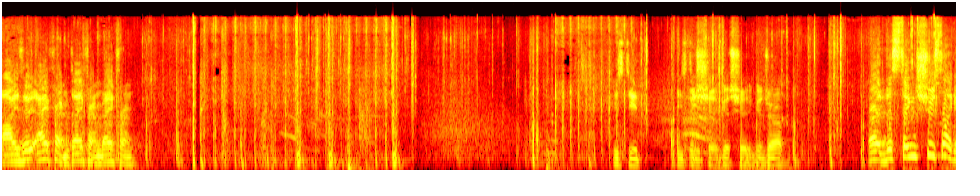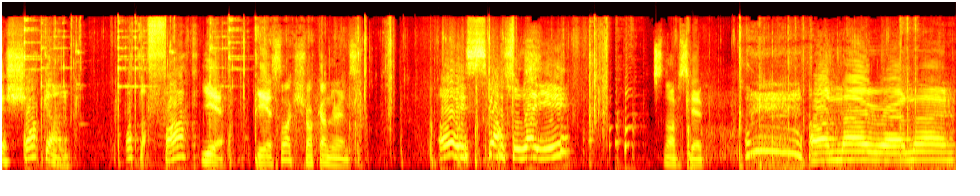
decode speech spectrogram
Oh, he's A-frame, it's A-frame, A-frame. He's dead. He's Good dead. shit, good shit, good job. Alright, this thing shoots like a shotgun. What the fuck? Yeah. Yeah, it's like shotgun rounds. Oh, he's Scotch, was that you? Sniper scav. Oh no, bro, no.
